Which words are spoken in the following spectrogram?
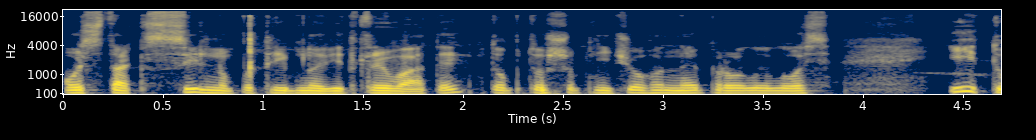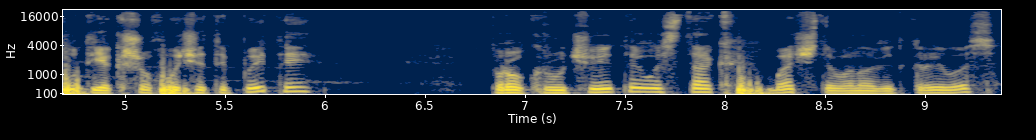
ось так сильно потрібно відкривати, тобто, щоб нічого не пролилось. І тут, якщо хочете пити, прокручуєте ось так. Бачите, воно відкрилось.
